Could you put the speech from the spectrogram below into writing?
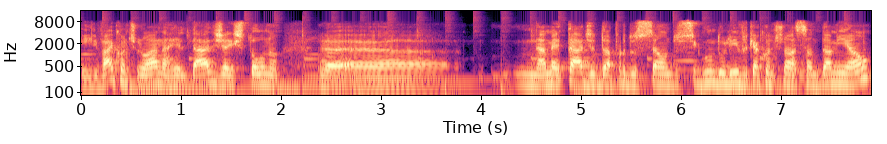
ele vai continuar na realidade. Já estou no, uh, na metade da produção do segundo livro, que é a continuação do Damião,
